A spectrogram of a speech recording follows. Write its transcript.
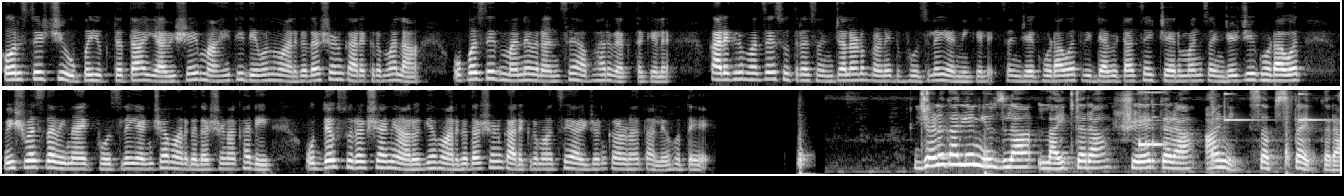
कोर्सेसची उपयुक्तता याविषयी माहिती देऊन मार्गदर्शन कार्यक्रमाला उपस्थित मान्यवरांचे आभार व्यक्त केले. कार्यक्रमाचे सूत्रसंचालन प्रणित भोसले यांनी केले. संजय घोडावत विद्यापीठाचे चेअरमन संजयजी घोडावत विश्वस्त विनायक भोसले यांच्या मार्गदर्शनाखाली उद्योग सुरक्षा आणि आरोग्य मार्गदर्शन कार्यक्रमाचे आयोजन करण्यात आले होते. जनकार्य न्यूजला लाईक करा शेअर करा आणि सबस्क्राईब करा.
